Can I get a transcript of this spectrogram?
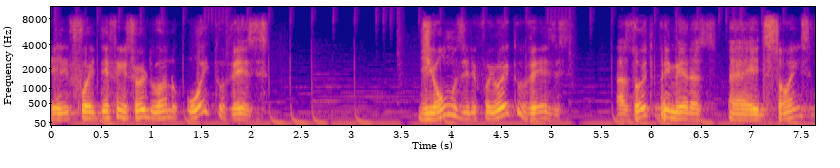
Ele foi defensor do ano oito vezes. De 11, ele foi oito vezes. As oito primeiras é, edições.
